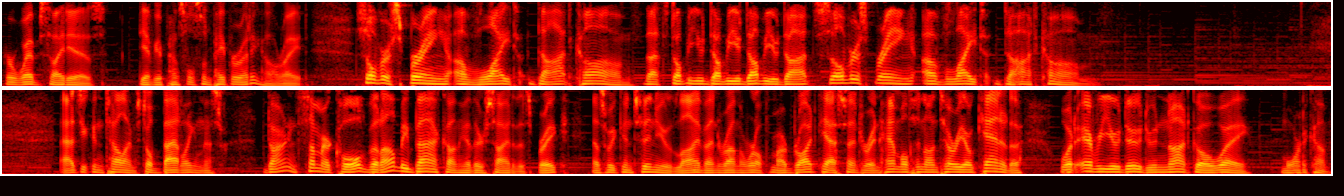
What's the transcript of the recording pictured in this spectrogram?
Her website is. Do you have your pencils and paper ready? All right. SilverspringofLight.com. That's www.silverspringoflight.com. As you can tell, I'm still battling this darn summer cold, but I'll be back on the other side of this break as we continue live and around the world from our broadcast center in Hamilton, Ontario, Canada. Whatever you do, do not go away. More to come.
